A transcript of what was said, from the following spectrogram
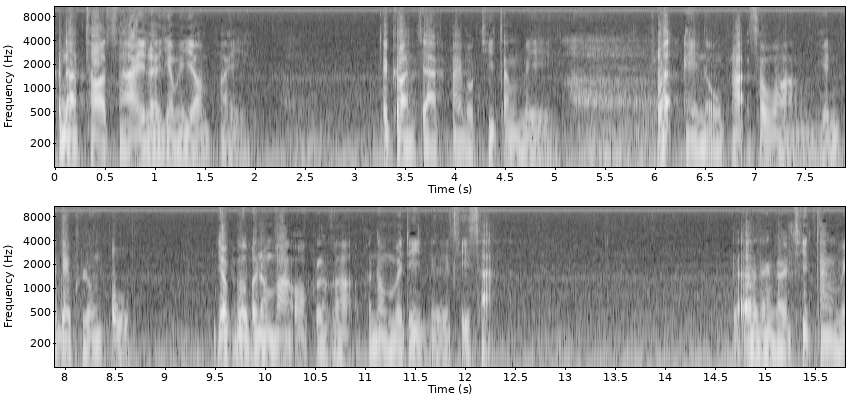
ขนาดถอดสายแล้วยังไม่ยอมไป แต่ก่อนจากไปบอกชี้ตังเม พระเห็นองค์พระสว่าง เห็นพระเดชคุณหลวงปู่ ยกมือพนมวางอก แล้วก็พนมไว้ที่เหนือศีรษะ แล้วท่านก็ชี้ตังเม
